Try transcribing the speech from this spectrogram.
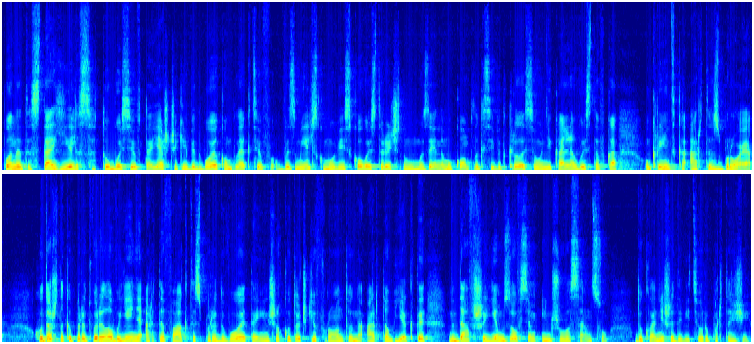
Понад 100 гільз, тубусів та ящиків від боєкомплектів в Ізмаїльському військово-історичному музейному комплексі відкрилася унікальна виставка Українська арт-зброя. Художники перетворили воєнні артефакти з передової та інших куточків фронту на арт-об'єкти, не давши їм зовсім іншого сенсу. Докладніше дивіться у репортажі.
